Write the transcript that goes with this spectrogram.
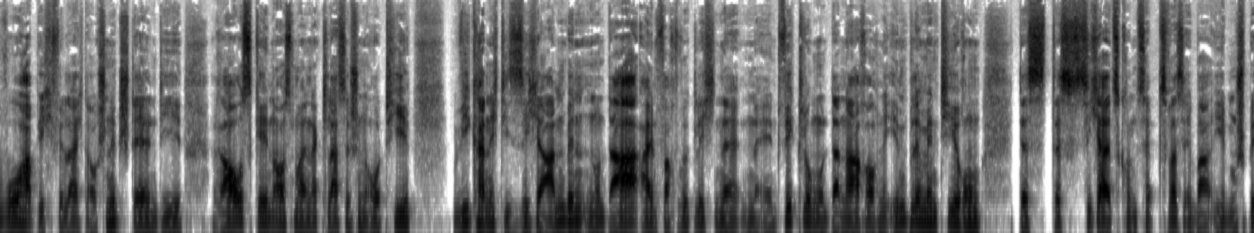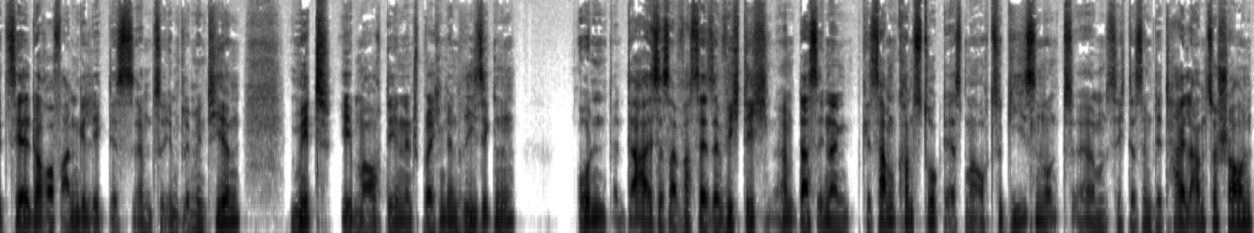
Wo habe ich vielleicht auch Schnittstellen, die rausgehen aus meiner klassischen OT? Wie kann ich die sicher anbinden und da einfach wirklich eine, eine Entwicklung und danach auch eine Implementierung des, des Sicherheitskonzepts, was eben speziell darauf angelegt ist, ähm, zu implementieren, mit eben auch den entsprechenden Risiken. Und da ist es einfach sehr, sehr wichtig, ähm, das in ein Gesamtkonstrukt erstmal auch zu gießen und ähm, sich das im Detail anzuschauen,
